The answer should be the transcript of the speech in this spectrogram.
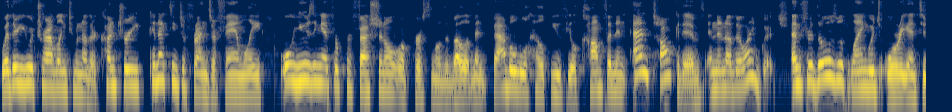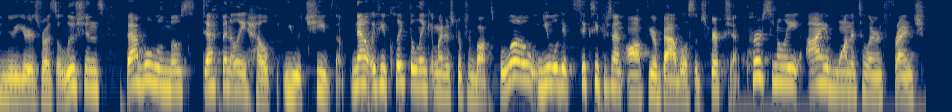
Whether you are traveling to another country, connecting to friends or family, or using it for professional or personal development, Babbel will help you feel confident and talkative in another language. And for those with language-oriented New Year's resolutions, Babbel will most definitely help you achieve them. Now, if you click the link in my description box below, you will get 60% off your Babbel subscription. Personally, I have wanted to learn French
